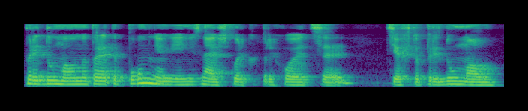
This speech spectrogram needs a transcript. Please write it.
придумал, мы про это помним. Я не знаю, сколько приходится тех, кто придумал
